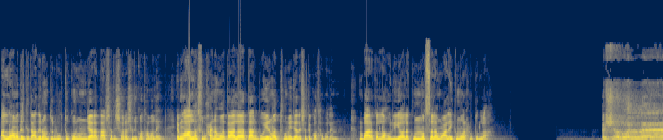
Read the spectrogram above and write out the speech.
আল্লাহ আমাদেরকে তাদের অন্তর্ভুক্ত করুন যারা তার সাথে সরাসরি কথা বলে এবং আল্লাহ সুবহানাহু ওয়া তাআলা তার বইয়ের মাধ্যমে যাদের সাথে কথা বলেন বারাকাল্লাহু লিয়া ওয়া লাকুম আসসালামু আলাইকুম ওয়া রাহমাতুল্লাহ أشهد أن لا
